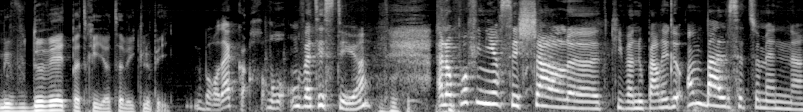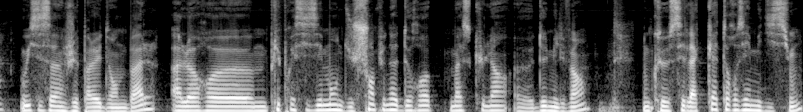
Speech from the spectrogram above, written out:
Mais vous devez être patriote avec le pays. Bon, d'accord. Bon, on va tester. Hein. Alors, pour finir, c'est Charles euh, qui va nous parler de handball cette semaine. Oui, c'est ça, je vais parler de handball. Alors, euh, plus précisément du championnat d'Europe masculin euh, 2020. Donc, euh, c'est la 14e édition.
